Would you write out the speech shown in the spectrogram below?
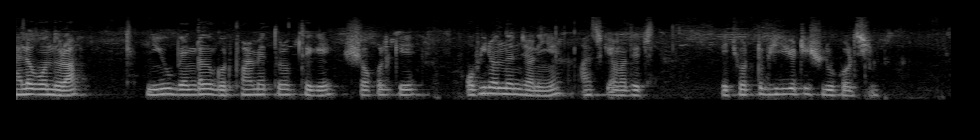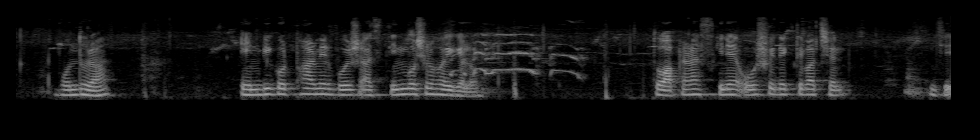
হ্যালো বন্ধুরা, নিউ বেঙ্গল গোট ফার্মের তরফ থেকে সকলকে অভিনন্দন জানিয়ে আজকে আমাদের এই ছোট্ট ভিডিওটি শুরু করছি। বন্ধুরা, এনবি গোট ফার্মের বয়স আজ তিন বছর হয়ে গেল। তো আপনারা স্ক্রিনে অবশ্যই দেখতে পাচ্ছেন যে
